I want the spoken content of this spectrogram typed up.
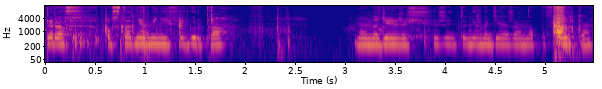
Teraz ostatnia minifigurka. Mam nadzieję, że, że to nie będzie żadna powtórka.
